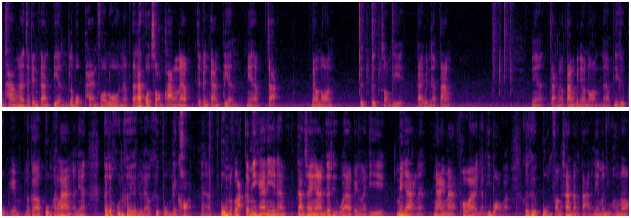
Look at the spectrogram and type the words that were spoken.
1 ครั้งนะจะเป็นการเปลี่ยนระบบแพน follow นะแต่ถ้ากด 2 ครั้งนะครับจะเป็นการเปลี่ยนเนี่ยครับจากแนวนอนตึกตึกสองทีกลายเป็นแนวตั้ง เนี่ยจากแนวตั้งเป็นแนวนอนนะครับนี่คือปุ่ม M แล้วก็ปุ่มข้างล่างอันนี้ก็จะคุ้นเคยกันอยู่แล้วคือปุ่ม Record นะครับปุ่มหลักๆ ก็มีแค่นี้นะครับการใช้งานก็ถือว่าเป็นอะไรที่ ไม่ยากนะ ง่ายมาก เพราะว่าอย่างที่บอกอะ่ะก็คือปุ่มฟังก์ชันต่างๆเนี่ยมันอยู่ข้างนอก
